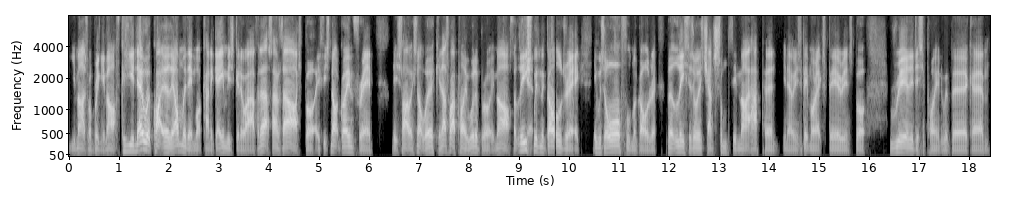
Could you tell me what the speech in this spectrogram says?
you might as well bring him off because you know quite early on with him what kind of game he's going to have. And that sounds harsh, but if it's not going for him, it's like well, it's not working. That's why I probably would have brought him off. At least yeah. with McGoldrick, it was awful McGoldrick, but at least there's always a chance something might happen. You know, he's a bit more experienced, but really disappointed with Berge. Um,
